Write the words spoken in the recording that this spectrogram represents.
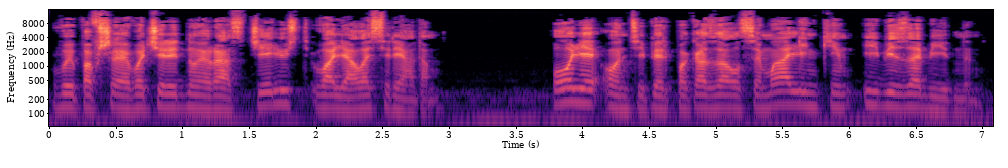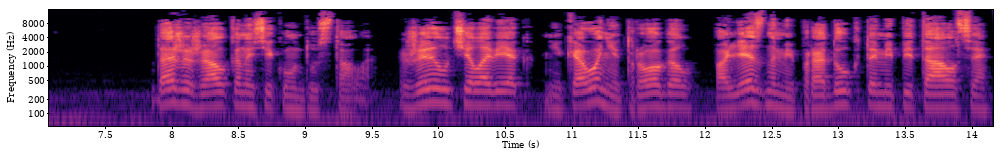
Выпавшая в очередной раз челюсть валялась рядом. Оле он теперь показался маленьким и безобидным. Даже жалко на секунду стало. Жил человек, никого не трогал, полезными продуктами питался,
